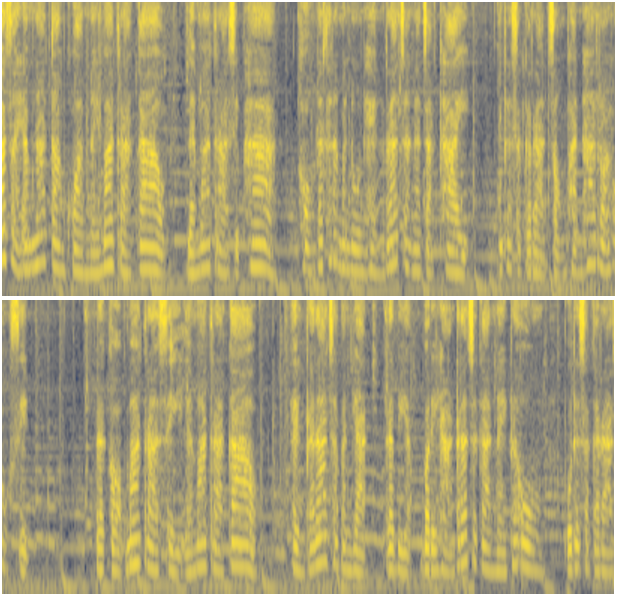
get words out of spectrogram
อาศัยอำนาจตามความในมาตรา 9 และมาตรา 15 ของรัฐธรรมนูญแห่งราชอาณาจักรไทย พุทธศักราช 2560 ประกอบมาตรา 4 และมาตรา 9 แห่งพระราชบัญญัติ ระเบียบบริหารราชการในพระองค์ พุทธศักราช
